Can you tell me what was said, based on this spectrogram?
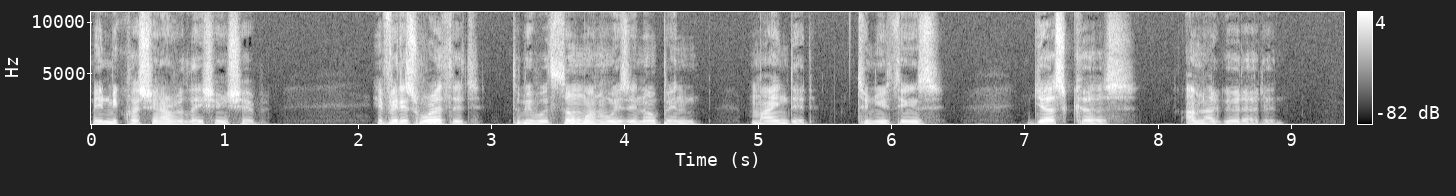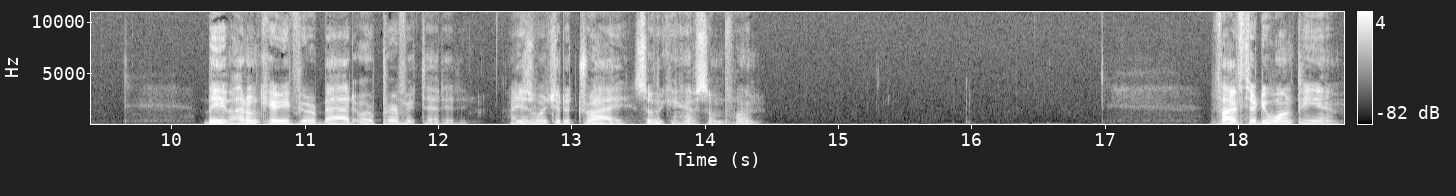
made me question our relationship. If it is worth it to be with someone who isn't open minded to new things just 'cause I'm not good at it. Babe, I don't care if you're bad or perfect at it. I just want you to try so we can have some fun. 5:31 p.m.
